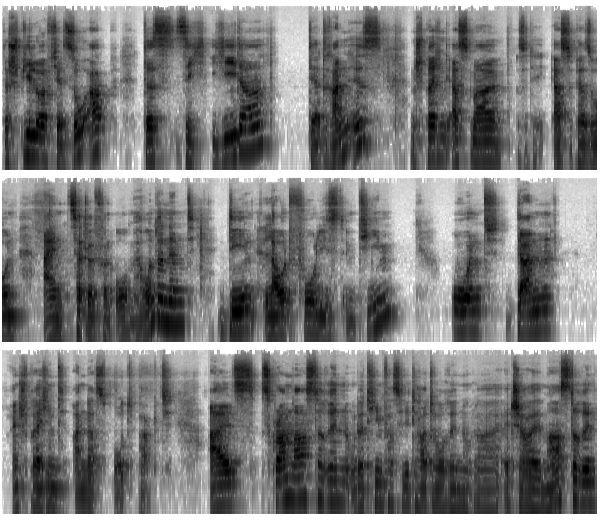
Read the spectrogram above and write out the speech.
das Spiel läuft jetzt so ab, dass sich jeder, der dran ist, entsprechend erstmal, also die erste Person, einen Zettel von oben herunternimmt, den laut vorliest im Team und dann entsprechend an das Board packt als Scrum Masterin oder Teamfacilitatorin oder Agile Masterin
